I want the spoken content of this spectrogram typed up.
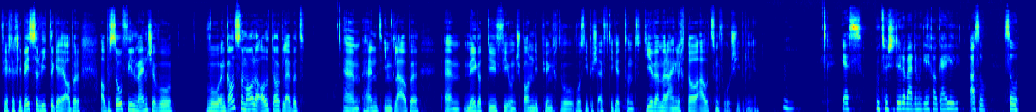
vielleicht ein bisschen besser weitergeben, aber, aber so viele Menschen, wo, wo einen ganz normalen Alltag leben, ähm, haben im Glauben ähm, mega tiefe und spannende Punkte, wo, wo sie beschäftigen. Und die wollen wir eigentlich da auch zum Vorschein bringen. Yes. Und zwischendurch werden wir gleich auch geile, also so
